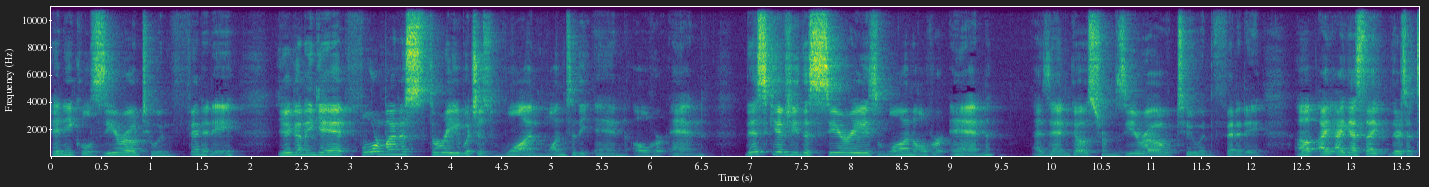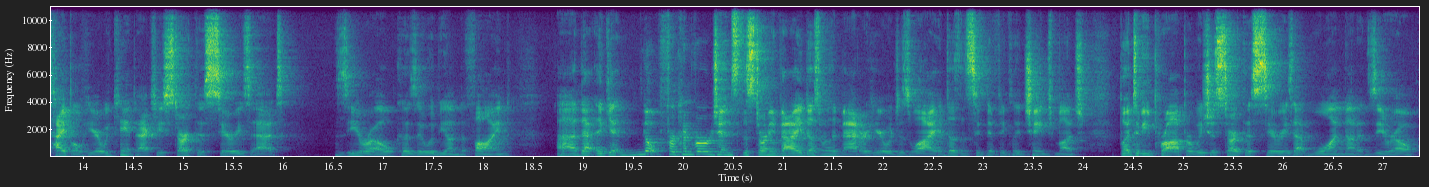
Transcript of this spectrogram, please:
n equals 0 to infinity. You're going to get 4 minus 3, which is 1, 1 to the n over n. This gives you the series 1 over n, as n goes from 0 to infinity. Oh, I, I guess I, there's a typo here. We can't actually start this series at 0 because it would be undefined. Uh, that again, no, for convergence, the starting value doesn't really matter here, which is why it doesn't significantly change much. But to be proper, we should start this series at 1, not at 0.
